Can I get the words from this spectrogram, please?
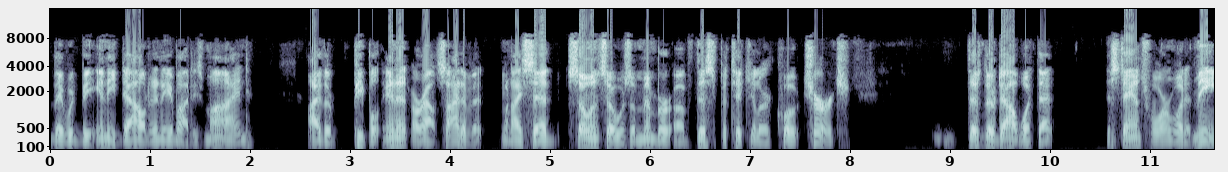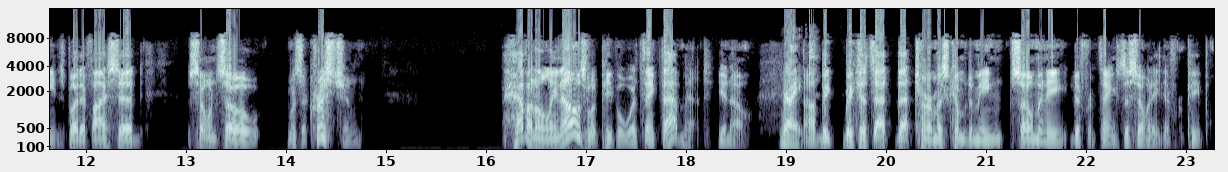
there would be any doubt in anybody's mind, either people in it or outside of it, when I said so and so was a member of this particular quote church. There's no doubt what that stands for and what it means. But if I said so and so was a Christian, heaven only knows what people would think that meant, you know. Right. Uh, be, because that, that term has come to mean so many different things to so many different people.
